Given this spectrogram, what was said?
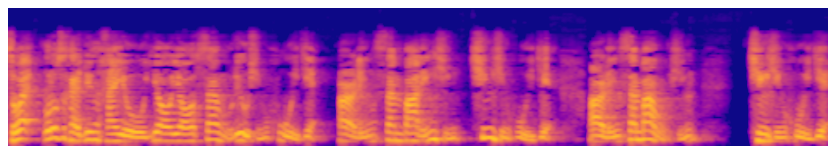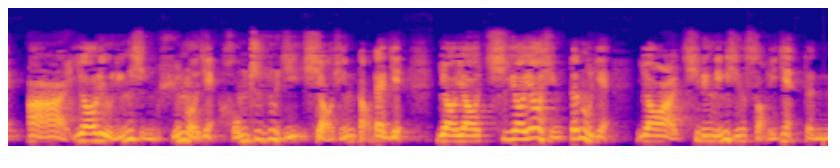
此外，俄罗斯海军还有幺幺三五六型护卫舰、二零三八零型轻型护卫舰、二零三八五型轻型护卫舰、二二幺六零型巡逻舰、红蜘蛛级小型导弹舰、幺幺七幺幺型登陆舰、幺二七零零型扫雷舰等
